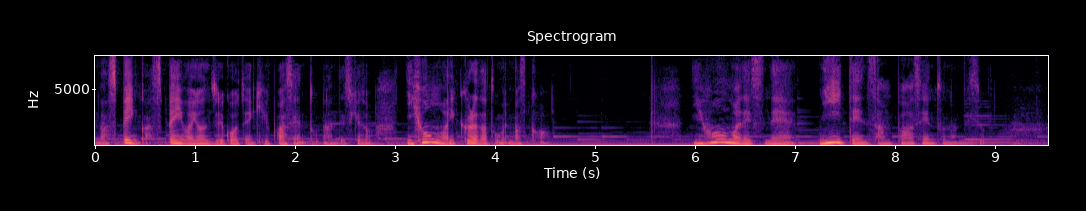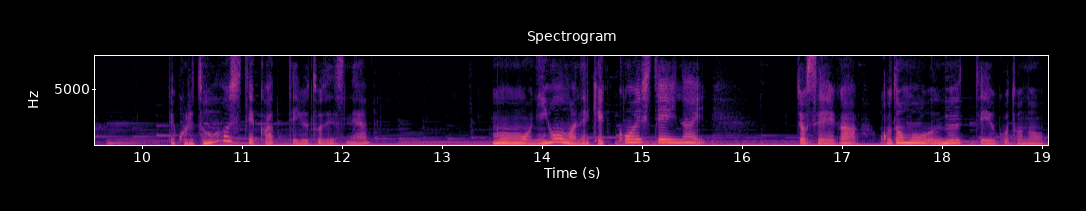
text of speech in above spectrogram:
ま、スペインかスペインは45.9%なんですけど日本はいくらだと思いますか？日本はですね2.3%なんですよ。でこれどうしてかっていうとですねもう日本はね結婚していない女性が子供を産むっていうことの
